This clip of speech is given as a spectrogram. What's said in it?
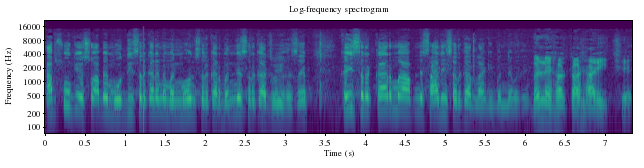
આપ શું કહેશો? આપે મોદી સરકાર અને મનમોહન સરકાર બંને સરકાર જોઈ હશે. કઈ સરકારમાં આપને સારી સરકાર લાગી બંનેમાંથી? બંને સરકાર સારી જ છે.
